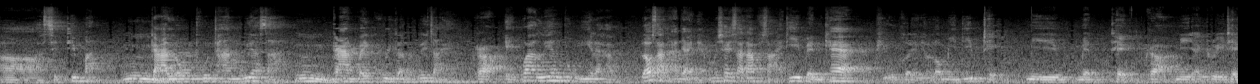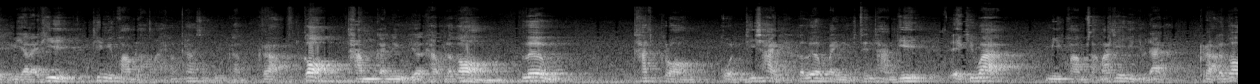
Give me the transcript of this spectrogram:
เอ่อสิทธิบัตร อืมการลงทุนทางวิทยาศาสตร์ อืมการไปคุยกับนักวิจัย ครับเอกว่าเรื่องพวกนี้แหละครับ แล้วสาขาใหญ่เนี่ยไม่ใช่สตาร์ทอัพสายที่เป็นแค่ผิวเผินอย่างเดียวเรามี deep tech มี med tech ครับมี agri tech มีอะไรที่ที่มีความหลากหลายค่อนข้างสมบูรณ์ครับ ครับก็ทำกันอยู่เยอะครับ แล้วก็เริ่มคัดกรองคนที่ใช่เนี่ยก็เริ่มไปอยู่เส้นทางที่เอกคิดว่า มีความสามารถที่จะยืนอยู่ได้แล้วครับแล้วก็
